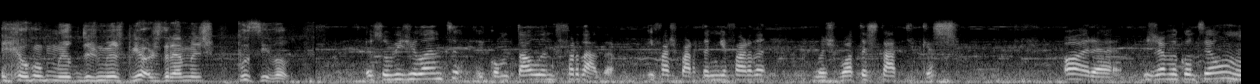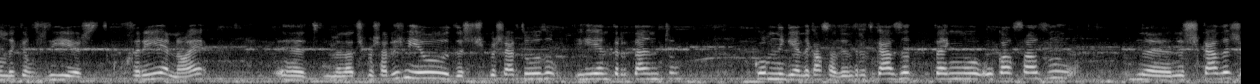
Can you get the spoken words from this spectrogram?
é um dos meus piores dramas possível. Eu sou vigilante e, como tal, ando fardada. E faz parte da minha farda umas botas táticas. Ora, já me aconteceu num daqueles dias de correria, não é? Eh, De mandar despachar as miúdas, despachar tudo. E, entretanto, como ninguém anda calçado dentro de casa, tenho o calçado na- nas escadas,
